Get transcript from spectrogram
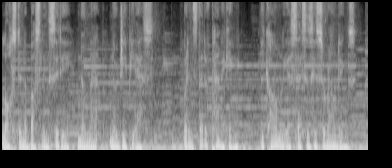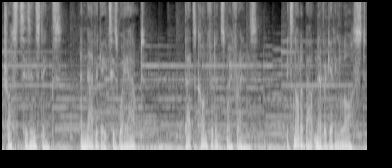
lost in a bustling city, no map, no GPS. But instead of panicking, he calmly assesses his surroundings, trusts his instincts, and navigates his way out. That's confidence, my friends. It's not about never getting lost.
